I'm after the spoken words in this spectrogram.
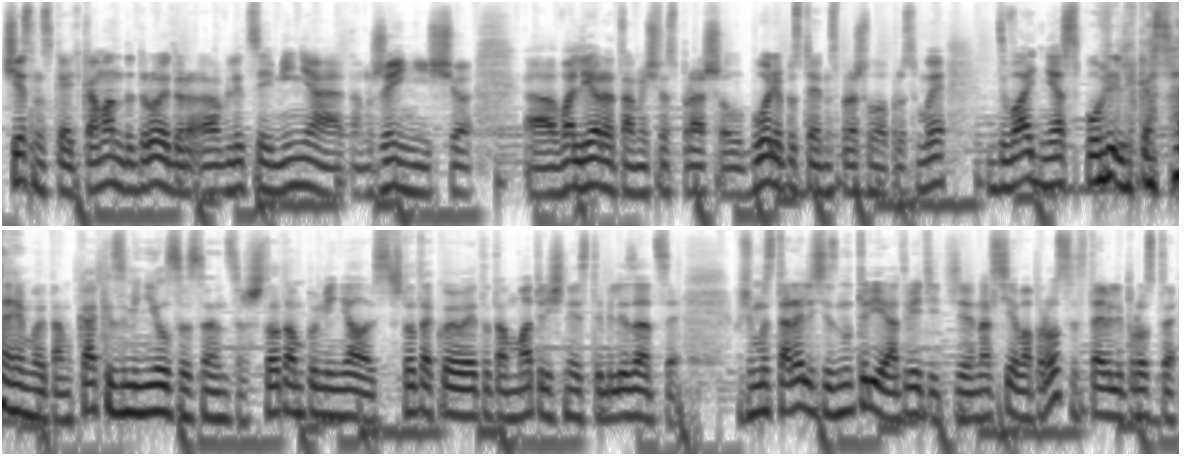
Честно сказать, команда Дроидер а, в лице меня, там, Жени еще, а, Валера там еще спрашивал, Боря постоянно спрашивал вопрос. Мы два дня спорили касаемо, там, как изменился сенсор, что там поменялось, что такое это там матричная стабилизация. В общем, мы старались изнутри ответить на все вопросы, ставили просто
